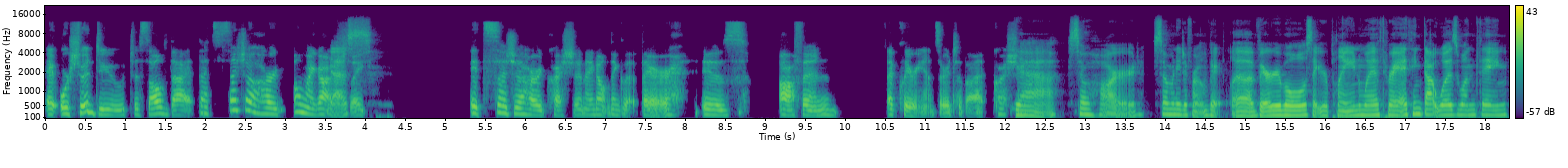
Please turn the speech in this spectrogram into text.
eh, or should do to solve that. That's such a hard, oh my gosh, yes. like, it's such a hard question. I don't think that there is often a clear answer to that question. Yeah, so hard. So many different uh, variables that you're playing with, right? I think that was one thing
